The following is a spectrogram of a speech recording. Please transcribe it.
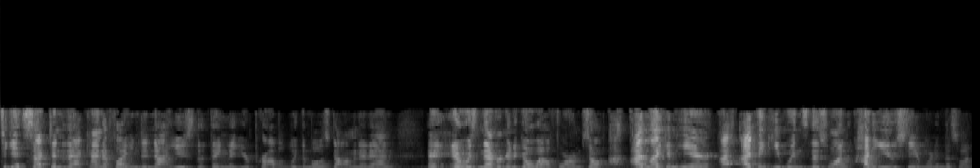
to get sucked into that kind of fight and to not use the thing that you're probably the most dominant at it was never going to go well for him. So I, I like him here. I, I, think he wins this one. How do you see him winning this one?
